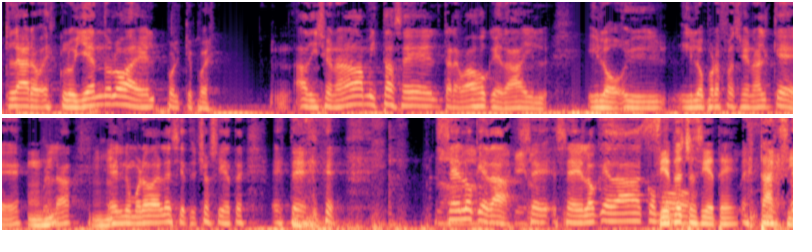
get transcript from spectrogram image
claro, excluyéndolo a él, porque pues, adicional a la amistad sé el trabajo que da y, y lo y, y lo profesional que es, ¿verdad? El número de él es 787, este... sé lo que da, sé, sé lo que da como... 787 Taxi.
